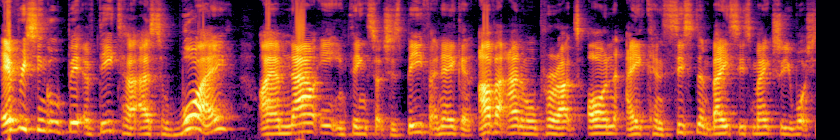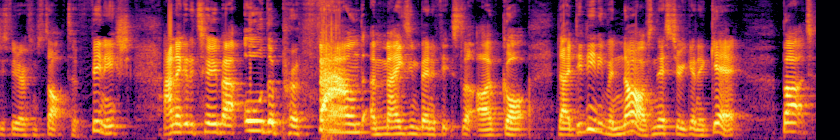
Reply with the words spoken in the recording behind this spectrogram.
every single bit of detail as to why I am now eating things such as beef and egg and other animal products on a consistent basis. Make sure you watch this video from start to finish. And I'm going to tell you about all the profound, amazing benefits that I've got that I didn't even know I was necessarily going to get. But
